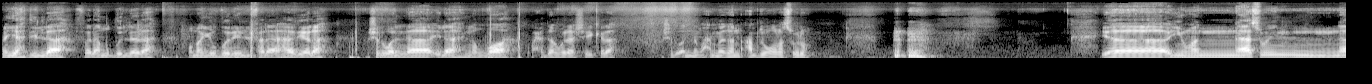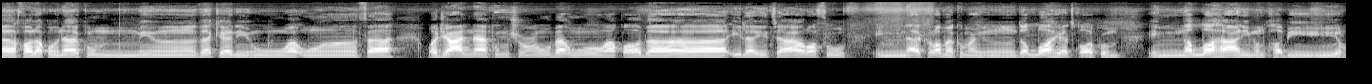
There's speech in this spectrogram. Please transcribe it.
من يهدي الله فلا مضل له ومن يضلل فلا هادي له. أشهد أن لا إله إلا الله وحده لا شريك له. أشهد أن محمدا عبده ورسوله. يا أيها الناس إنا خلقناكم من ذكر وأنثى وجعلناكم شعوبا وقبائل لتعارفوا إن أكرمكم عند الله أتقاكم إن الله عليم خبير.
